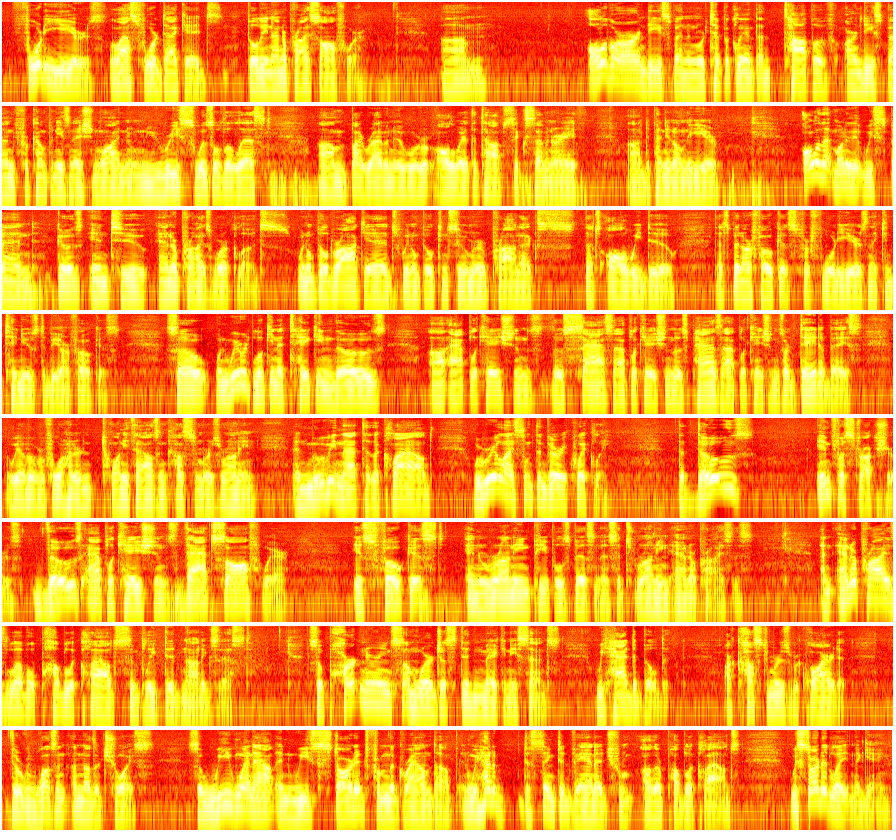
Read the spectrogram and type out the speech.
40 years, the last four decades, building enterprise software. Um, all of our R&D spend, and we're typically at the top of R&D spend for companies nationwide, and when you re-swizzle the list um, by revenue, we're all the way at the top, six, seven, or eighth, uh, depending on the year. All of that money that we spend goes into enterprise workloads. We don't build rockets, we don't build consumer products, that's all we do. That's been our focus for 40 years, and it continues to be our focus. So when we were looking at taking those uh, applications, those SaaS applications, those PaaS applications, our database that we have over 420,000 customers running, and moving that to the cloud, we realized something very quickly that those infrastructures, those applications, that software is focused and running people's business. It's running enterprises. An enterprise level public cloud simply did not exist. So partnering somewhere just didn't make any sense. We had to build it. Our customers required it. There wasn't another choice. So we went out and we started from the ground up, and we had a distinct advantage from other public clouds. We started late in the game,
